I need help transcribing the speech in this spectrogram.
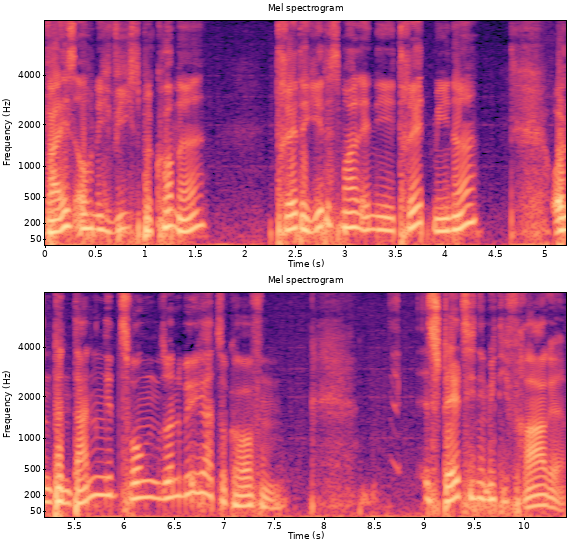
weiß auch nicht, wie ich es bekomme, trete jedes Mal in die Tretmine und bin dann gezwungen, so eine Bücher zu kaufen. Es stellt sich nämlich die Frage,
